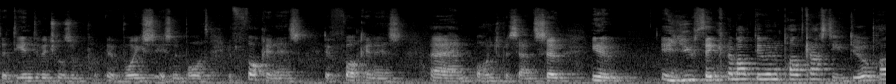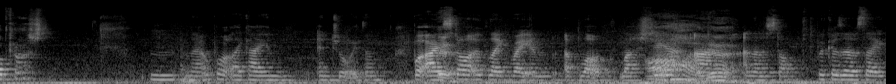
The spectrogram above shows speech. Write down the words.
That the individual's voice isn't important. It fucking is. It fucking is. Um, 100%. So, you know, are you thinking about doing a podcast? Do you do a podcast? Mm, no, but like I en- enjoy them. But I Yeah. started like writing a blog last year, Ah, and, yeah. and then I stopped because I was like,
